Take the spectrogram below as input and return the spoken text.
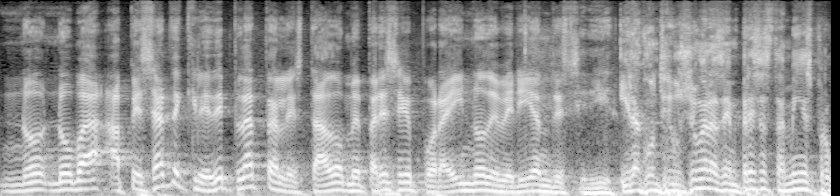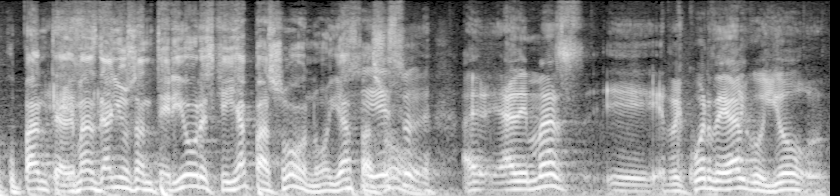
no, no va, a pesar de que le dé plata al Estado, me parece que por ahí no deberían decidir. Y la contribución a las empresas también es preocupante, además de años anteriores que ya pasó, ¿no? Ya pasó. Sí, eso, a- además, eh, recuerde algo, yo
